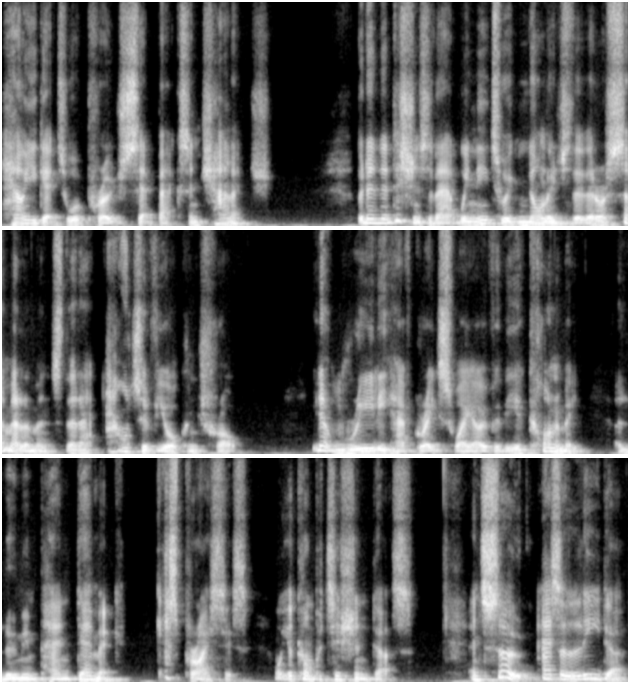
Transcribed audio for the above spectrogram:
how you get to approach setbacks and challenge. But in addition to that, we need to acknowledge that there are some elements that are out of your control. You don't really have great sway over the economy, a looming pandemic, gas prices, what your competition does. And so, as a leader,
